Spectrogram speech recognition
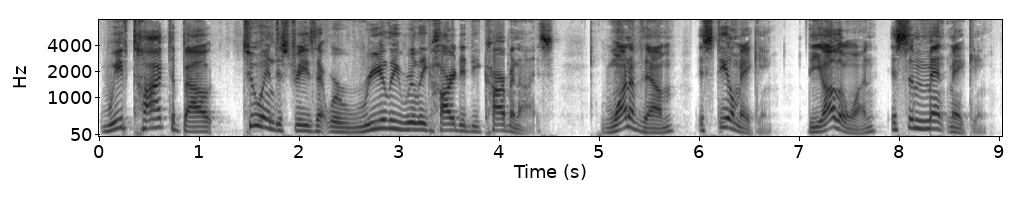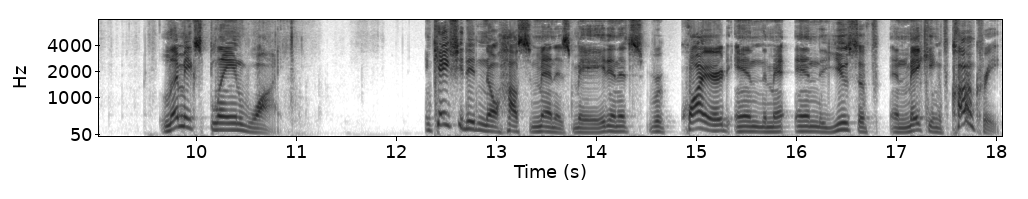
We've talked about two industries that were really, really hard to decarbonize. One of them is steel making, the other one is cement making. Let me explain why. In case you didn't know how cement is made, and it's required in the, in the use of and making of concrete.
